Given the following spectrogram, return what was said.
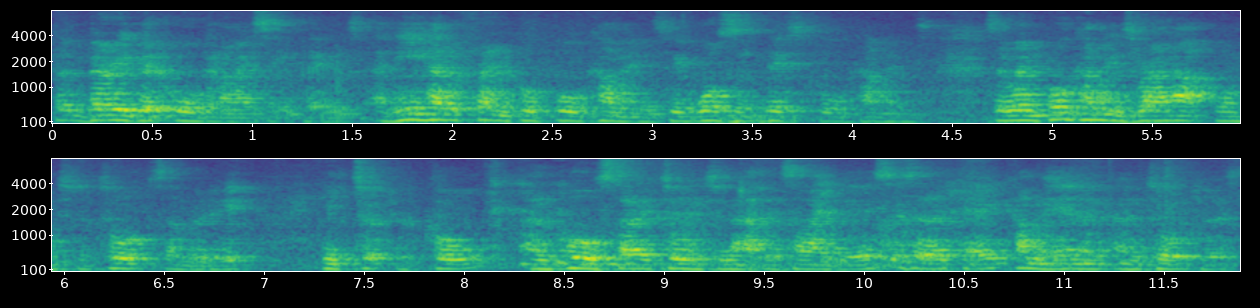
but very good at organising things. And he had a friend called Paul Cummins, who wasn't this Paul Cummins. So when Paul Cummins ran up wanted to talk to somebody, he took the call and Paul started talking to him about this idea. So he said, okay, come in and, and talk to us.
